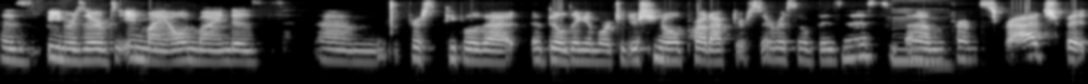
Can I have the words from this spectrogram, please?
has been reserved in my own mind as um, for people that are building a more traditional product or service or business um, mm. from scratch. But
